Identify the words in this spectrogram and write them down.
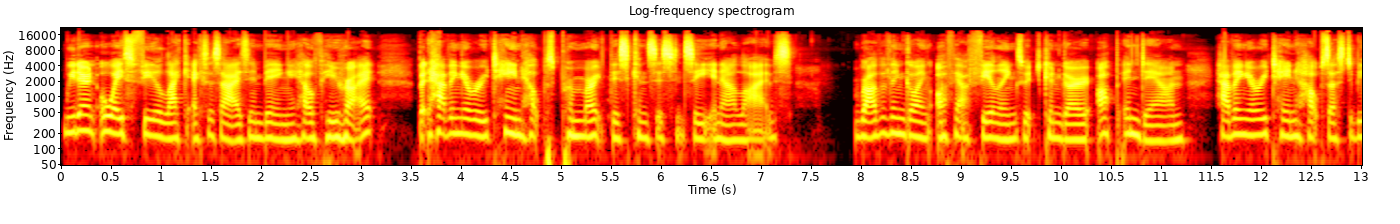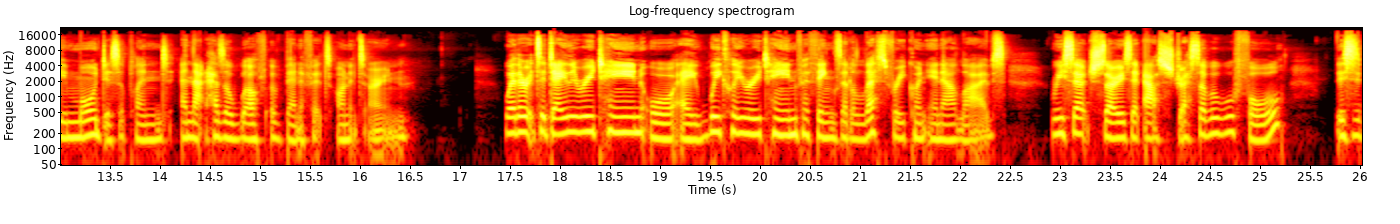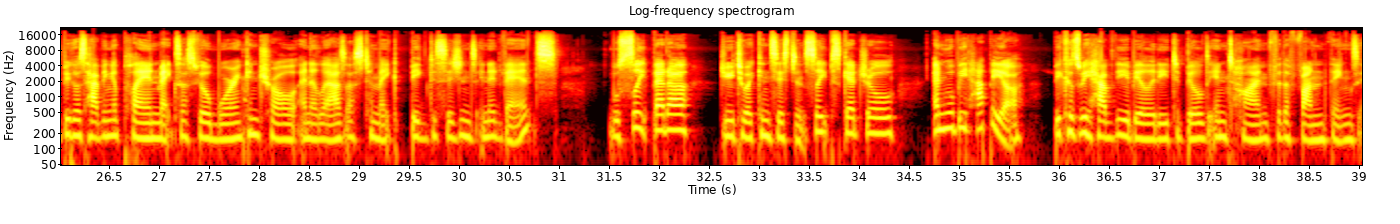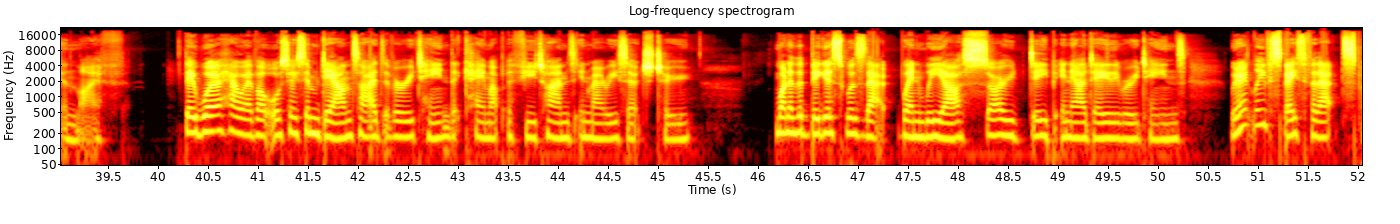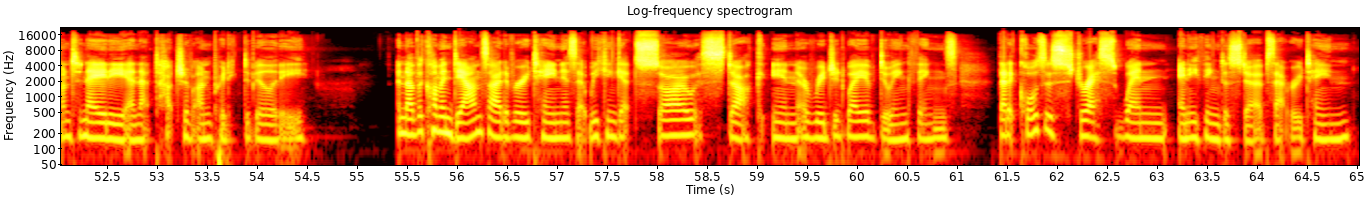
we don't always feel like exercise and being healthy, right? But having a routine helps promote this consistency in our lives. Rather than going off our feelings, which can go up and down, having a routine helps us to be more disciplined, and that has a wealth of benefits on its own. Whether it's a daily routine or a weekly routine for things that are less frequent in our lives, research shows that our stress level will fall this is because having a plan makes us feel more in control and allows us to make big decisions in advance. We'll sleep better due to a consistent sleep schedule, and we'll be happier because we have the ability to build in time for the fun things in life. There were, however, also some downsides of a routine that came up a few times in my research too. One of the biggest was that when we are so deep in our daily routines, we don't leave space for that spontaneity and that touch of unpredictability. Another common downside of a routine is that we can get so stuck in a rigid way of doing things that it causes stress when anything disturbs that routine.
